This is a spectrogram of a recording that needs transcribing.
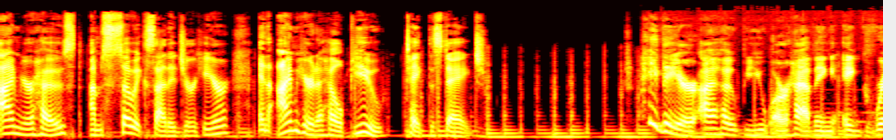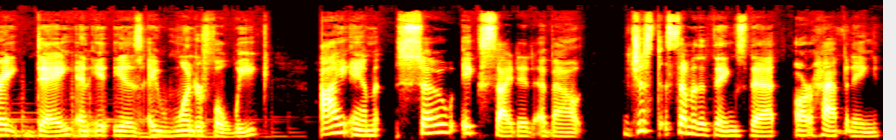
I'm your host. I'm so excited you're here, and I'm here to help you take the stage. Hey there. I hope you are having a great day and it is a wonderful week. I am so excited about just some of the things that are happening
